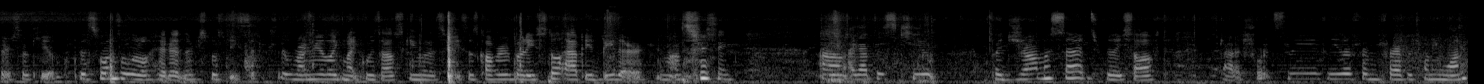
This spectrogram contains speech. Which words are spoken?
They're so cute. This one's a little hidden. They're supposed to be six. It reminds me of like Mike Wazowski when his face is covered, but he's still happy to be there in Monster Inc. Um, I got this cute pajama set. It's really soft. got a short sleeve. These are from Forever 21.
